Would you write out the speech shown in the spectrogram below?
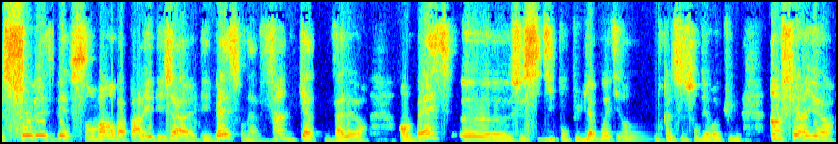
sur le SBF 120, on va parler déjà des baisses. On a 24 valeurs en baisse. ceci dit, pour plus de la moitié d'entre elles, ce sont des reculs inférieurs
